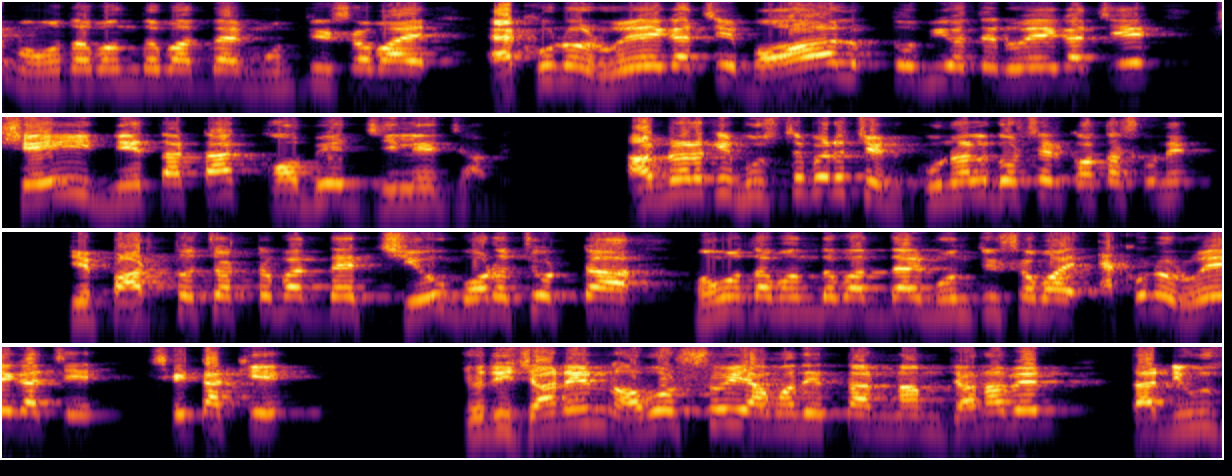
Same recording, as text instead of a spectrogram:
মমতা বন্দ্যোপাধ্যায় মন্ত্রিসভায় এখনও রয়ে গেছে, বল তবিয়তে রয়ে গেছে। সেই নেতাটা কবে জেলে যাবে? আপনারা কি বুঝতে পেরেছেন? কুণাল ঘোষের কথা শুনে যে পার্থ চট্টোপাধ্যায়ের চেয়েও বড় চোরটা মমতা বন্দ্যোপাধ্যায় মন্ত্রিসভায় এখনও রয়ে গেছে সেটাকে যদি জানেন, অবশ্যই আমাদের তার নাম জানাবেন দা নিউজ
